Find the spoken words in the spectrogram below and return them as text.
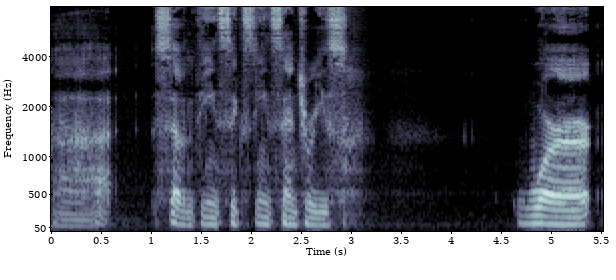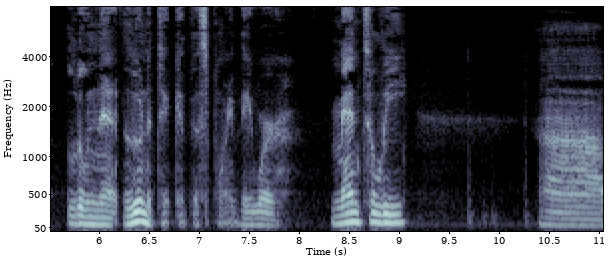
uh, 17th, 16th centuries, were lunatic at this point. They were mentally uh,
